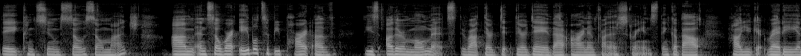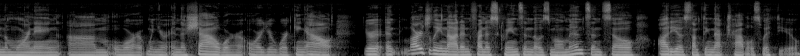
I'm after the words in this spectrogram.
they consume so, so much. Um, and so we're able to be part of these other moments throughout their, their day that aren't in front of screens. Think about how you get ready in the morning um, or when you're in the shower or you're working out. You're in, largely not in front of screens in those moments. And so audio is something that travels with you.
